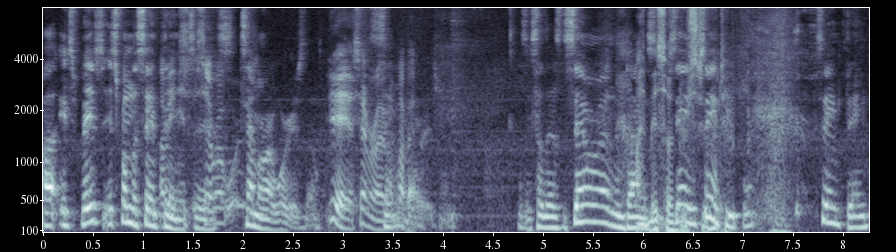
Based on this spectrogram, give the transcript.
Uh, it's based. It's from the same I thing. mean, it's, Samurai it's Warriors? Samurai Warriors though. Yeah, yeah Samurai. Samurai my bad. Warriors, man. So there's the samurai and the dynasty. Same, same people, same thing,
